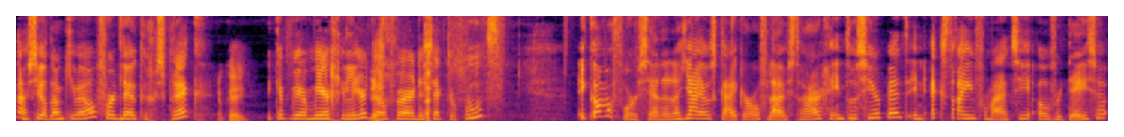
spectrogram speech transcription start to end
Nou, Sil, dankjewel voor het leuke gesprek. Oké, Ik heb weer meer geleerd Ja. over de sector food. Ik kan me voorstellen dat jij als kijker of luisteraar geïnteresseerd bent in extra informatie over deze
